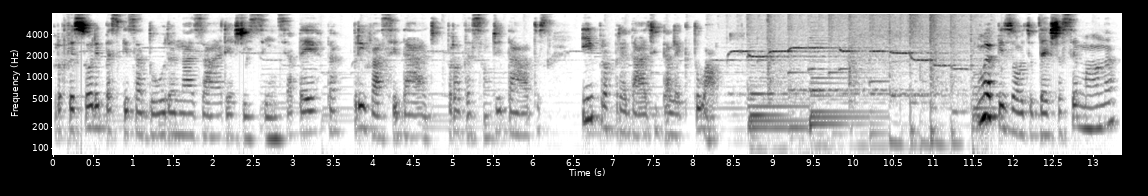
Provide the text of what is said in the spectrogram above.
professora e pesquisadora nas áreas de ciência aberta, privacidade, proteção de dados e propriedade intelectual. No episódio desta semana,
